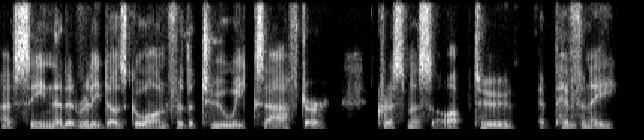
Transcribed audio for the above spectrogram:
I've seen that it really does go on for the two weeks after Christmas up to Epiphany,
